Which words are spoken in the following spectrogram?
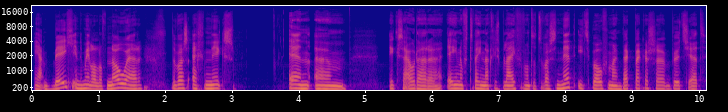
ja, een beetje in the middle of nowhere. Er was echt niks. En um, ik zou daar één of twee nachtjes blijven. Want het was net iets boven mijn backpackersbudget.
